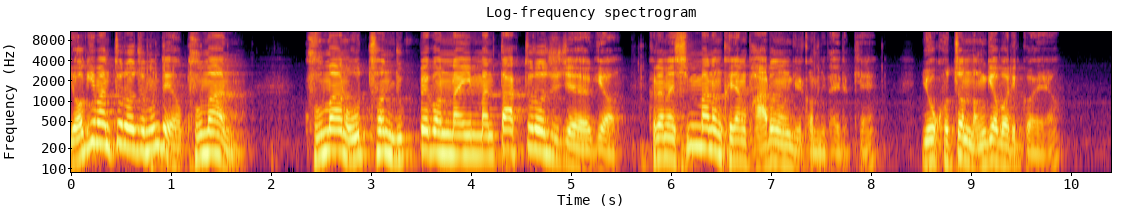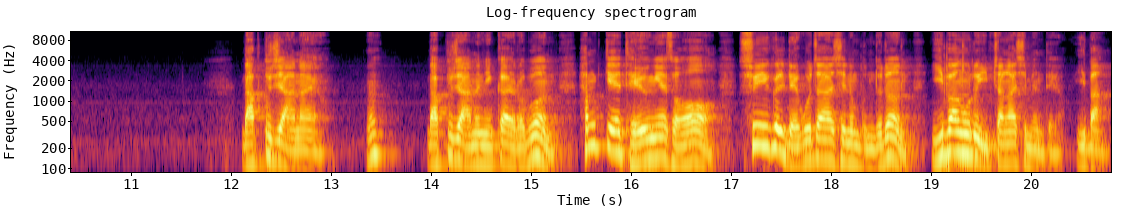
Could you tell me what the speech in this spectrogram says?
여기만 뚫어주면 돼요. 9만 9만 5,600원 라인만 딱 뚫어주죠, 여기요. 그러면 10만 원 그냥 바로 넘길 겁니다, 이렇게. 요 고점 넘겨버릴 거예요. 나쁘지 않아요. 어? 나쁘지 않으니까 여러분 함께 대응해서 수익을 내고자 하시는 분들은 이 방으로 입장하시면 돼요. 이 방.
